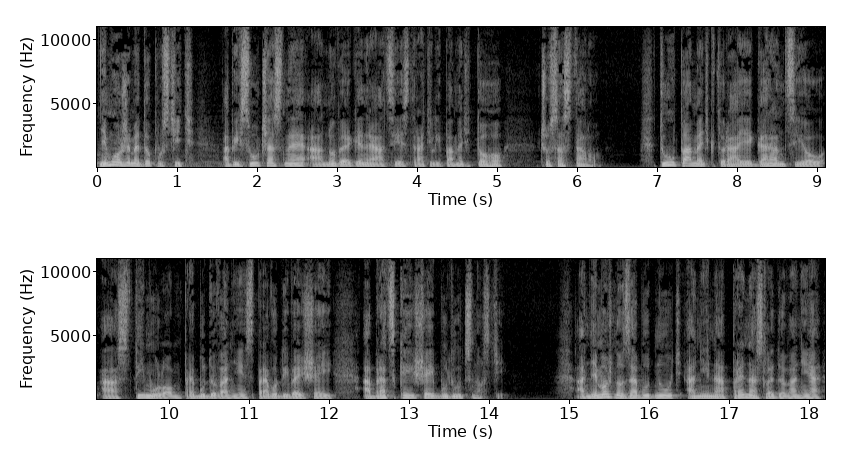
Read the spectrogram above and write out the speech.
Nemôžeme dopustiť, aby súčasné a nové generácie stratili pamäť toho, čo sa stalo. Tú pamäť, ktorá je garanciou a stimulom pre budovanie spravodlivejšej a bratskejšej budúcnosti. A nemožno zabudnúť ani na prenasledovania,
